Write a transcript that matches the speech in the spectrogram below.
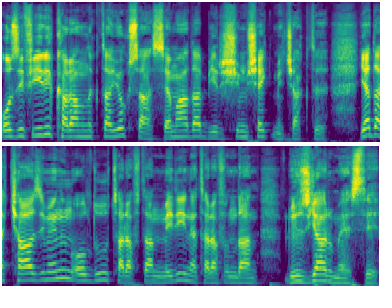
o zifiri karanlıkta yoksa semada bir şimşek mi çaktı? Ya da Kazime'nin olduğu taraftan Medine tarafından rüzgar mı esti?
